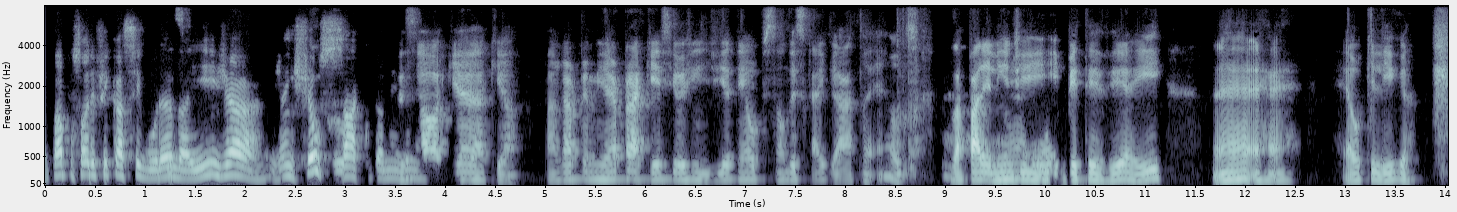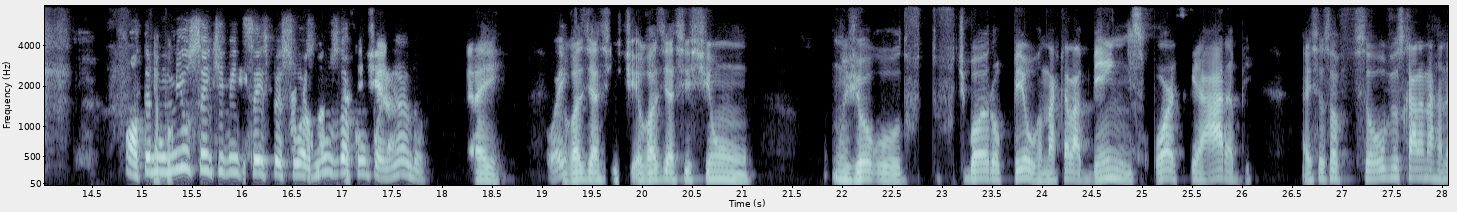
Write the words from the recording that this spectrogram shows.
Esse papo só de ficar segurando aí já, já encheu o saco também. pessoal aqui, aqui, ó. Pagar Premiere para quê se hoje em dia tem a opção do Sky Gato? É, os, os aparelhinhos de é. IPTV aí é, é, é, o que liga. Ó, temos 1.126 pessoas nos acompanhando. Peraí. Oi? Eu gosto de assistir, eu gosto de assistir um, um jogo do futebol europeu naquela bem Sports, que é árabe. Aí você só, ouve os caras narrando.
